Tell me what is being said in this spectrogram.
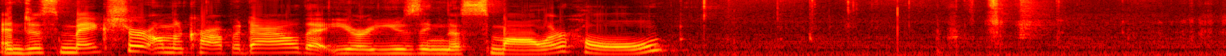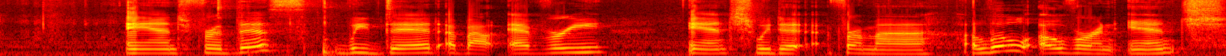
And just make sure on the Crop-A-Dile that you're using the smaller hole. And for this, we did about every inch. We did from a, a little over an inch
